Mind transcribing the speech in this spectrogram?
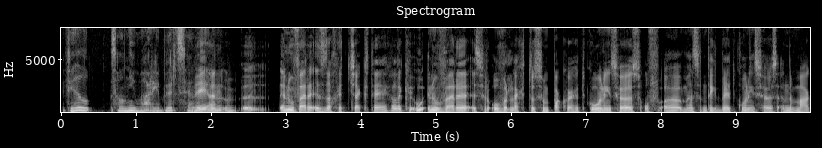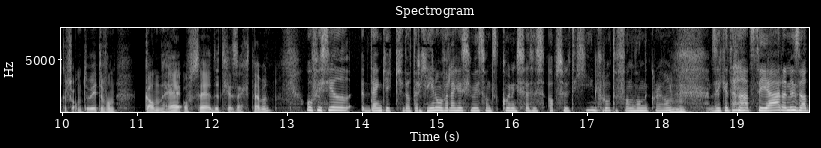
veel zal niet waar gebeurd zijn. Nee, en eh, in hoeverre is dat gecheckt eigenlijk? In hoeverre is er overleg tussen pakweg het Koningshuis of eh, mensen dicht bij het Koningshuis en de makers om te weten van, kan hij of zij dit gezegd hebben? Officieel denk ik dat er geen overleg is geweest, want het Koningshuis is absoluut geen grote fan van The Crown. Zeker de laatste jaren is dat,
